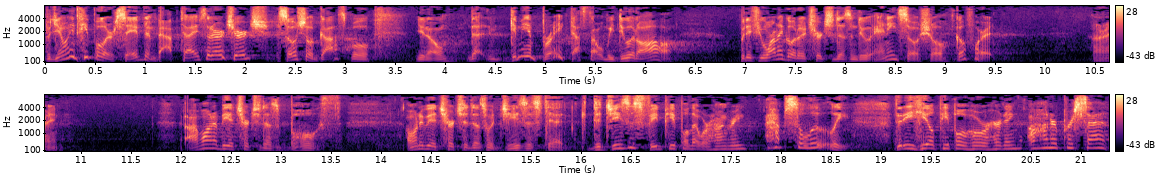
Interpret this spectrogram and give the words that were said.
But you know how many people are saved and baptized at our church? Social gospel, you know, that, give me a break. That's not what we do at all. But if you want to go to a church that doesn't do any social, go for it. Alright? I want to be a church that does both. I want to be a church that does what Jesus did. Did Jesus feed people that were hungry? Absolutely. Did he heal people who were hurting? A hundred percent.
